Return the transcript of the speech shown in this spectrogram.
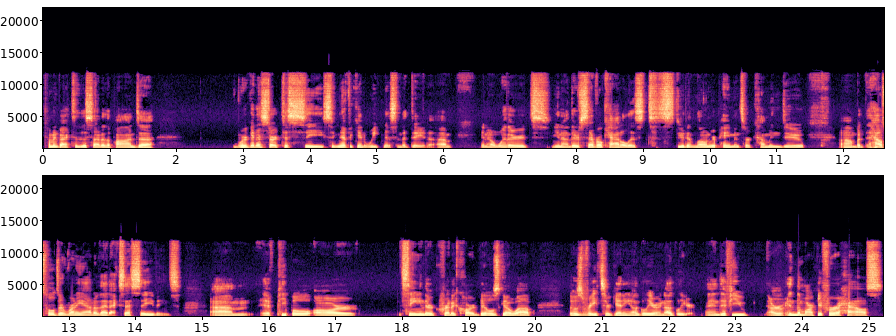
coming back to this side of the pond, uh, we're going to start to see significant weakness in the data. Um, you know, whether it's, you know, there's several catalysts, student loan repayments are coming due, um, but households are running out of that excess savings. Um, if people are seeing their credit card bills go up, those rates are getting uglier and uglier. And if you are in the market for a house,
